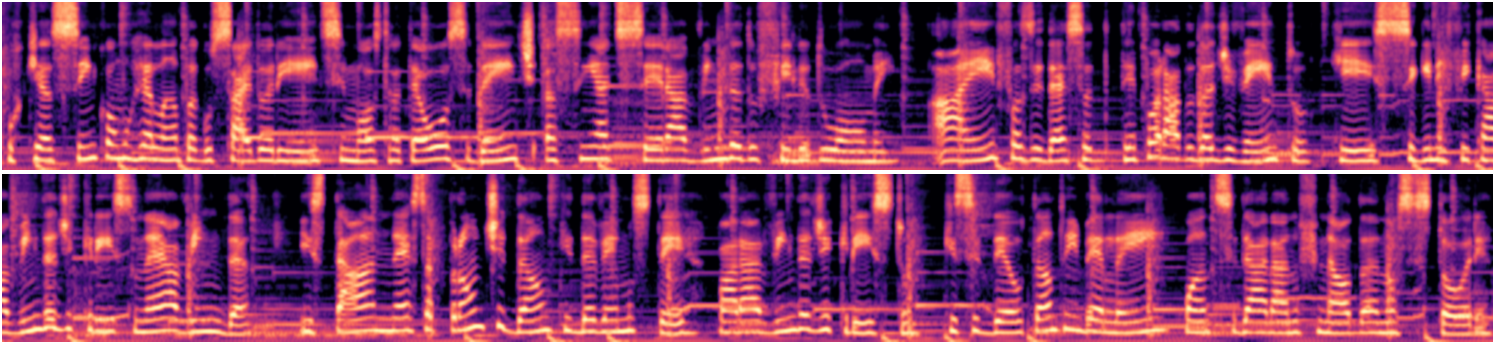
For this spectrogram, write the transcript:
porque assim como o relâmpago sai do Oriente e se mostra até o Ocidente, assim há de ser a vinda do Filho do Homem homem. A ênfase dessa temporada do advento, que significa a vinda de Cristo, né? A vinda, está nessa prontidão que devemos ter para a vinda de Cristo, que se deu tanto em Belém quanto se dará no final da nossa história.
